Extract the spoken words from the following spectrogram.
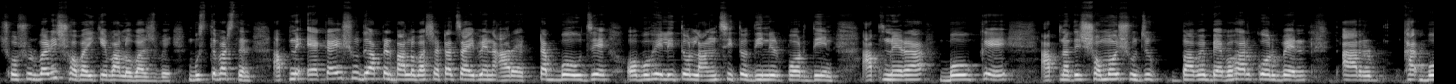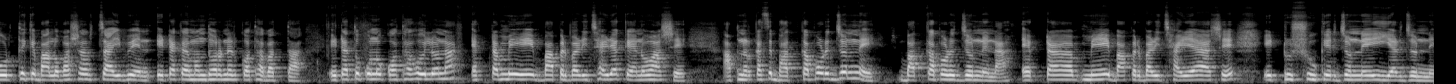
শ্বশুরবাড়ি সবাইকে ভালোবাসবে। বুঝতে পারছেন? আপনি একাই শুধু আপনার ভালোবাসাটা চাইবেন, আর একটা বউ যে অবহেলিত, লাঞ্ছিত দিনের পর দিন, আপনারা বউকে আপনাদের সময় সুযোগভাবে ব্যবহার করবেন, আর বউর থেকে ভালোবাসা চাইবেন, এটা কেমন ধরনের কথাবার্তা? এটা তো কোনো কথা হইল না। একটা মেয়ে বাপের বাড়ি ছাইরা কেন আসে? আপনার কাছে ভাত কাপড়ের জন্যে? ভাত কাপড়ের জন্যে না। একটা মেয়ে বাপের বাড়ি ছাইরা আসে একটু সুখের জন্যে ইয়ার জন্যে।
